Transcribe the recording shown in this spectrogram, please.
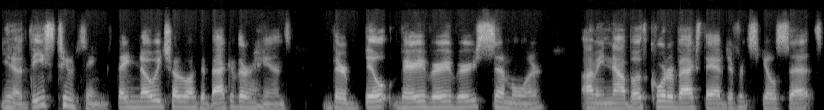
you know, these two teams, they know each other like the back of their hands. They're built very, very, very similar. I mean, now both quarterbacks, they have different skill sets.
